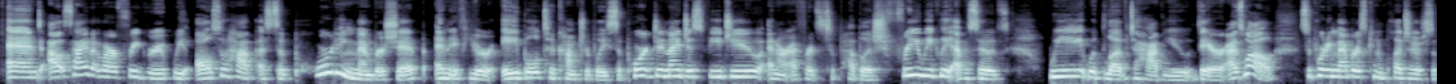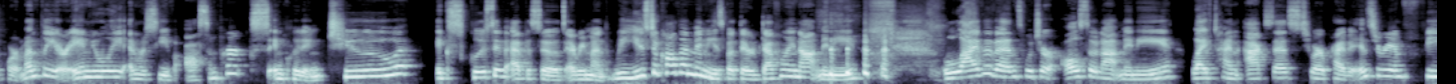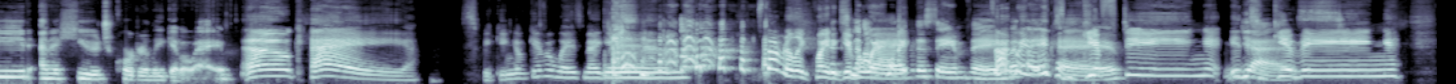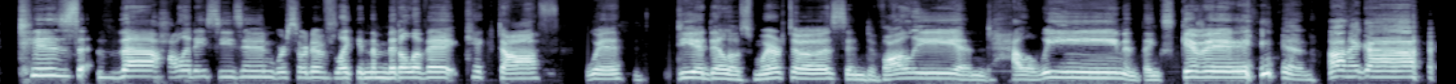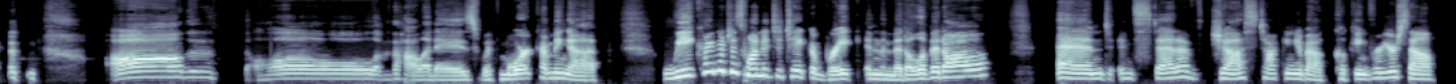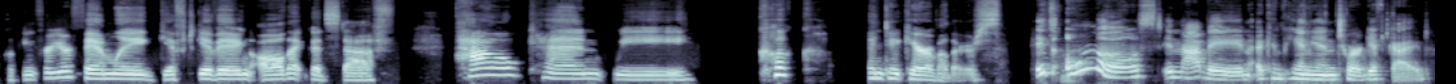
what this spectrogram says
And outside of our free group, we also have a supporting membership. And if you're able to comfortably support Didn't I Just Feed You and our efforts to publish free weekly episodes, we would love to have you there as well. Supporting members can pledge their support monthly or annually and receive awesome perks, including two exclusive episodes every month. We used to call them minis, but they're definitely not mini. live events, which are also not many, lifetime access to our private Instagram feed, and a huge quarterly giveaway. Okay. Speaking of giveaways, Megan. it's not really quite it's a giveaway. the same thing. But okay. It's gifting. It's Yes. giving. Tis the holiday season. We're sort of like in the middle of it, kicked off with Dia de los Muertos and Diwali and Halloween and Thanksgiving and Hanukkah. and all the all of the holidays with more coming up. We kind of just wanted to take a break in the middle of it all. And instead of just talking about cooking for yourself, cooking for your family, gift giving, all that good stuff, how can we cook and take care of others? It's almost in that vein a companion to our gift guide.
